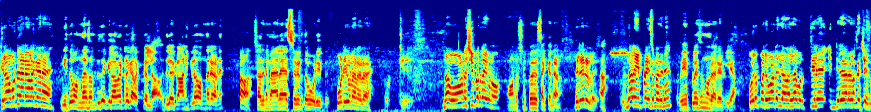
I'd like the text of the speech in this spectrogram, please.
കിലോമീറ്റർ കാര്യങ്ങളൊക്കെ? ഇത് ഒന്നേ സംബന്ധിച്ച് കിലോമീറ്റർ കറക്റ്റ് അല്ല. ഇതിൽ കാണിക്കുന്നത് ഒന്നരാണ് ആ. പക്ഷെ അതിന്റെ മേലെ എടുത്ത ഓടി ഓടിക്കണല്ലേ ഓക്കെ എന്നാ ഓണർഷിപ്പ് എത്ര ആയിക്കണോ ഓണർഷിപ്പ് സെക്കൻഡ് ആണ്. നിലവിലുള്ളത് ആ. എന്നാ റീപ്ലേസ് ഉണ്ട് അതിന്? റീപ്ലേസ് ഒന്നും കാര്യമായിട്ടില്ല ഒരു പരിപാടില്ല നല്ല വൃത്തിയിൽ ഇന്ത്യയിലെ കാര്യങ്ങളൊക്കെ ചെയ്തു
